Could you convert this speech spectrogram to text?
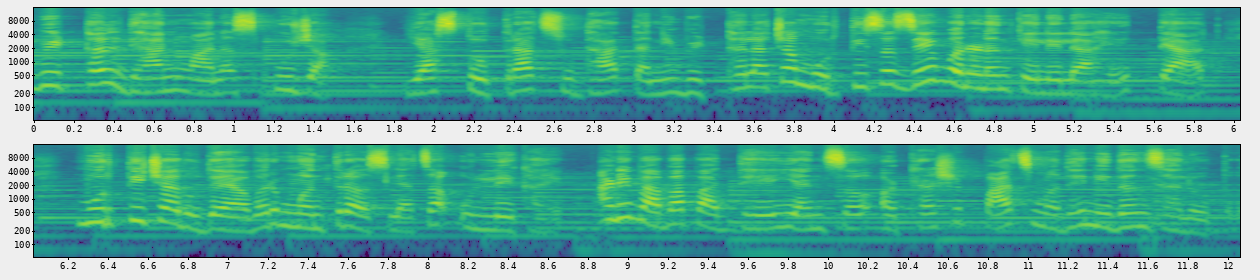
विठ्ठल ध्यान मानस पूजा या स्तोत्रात सुद्धा त्यांनी विठ्ठलाच्या मूर्तीचं जे वर्णन केलेलं आहे त्यात मूर्तीच्या हृदयावर मंत्र असल्याचा उल्लेख आहे. आणि बाबा पाध्ये यांचं अठराशे पाच मध्ये निधन झालं होतं.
